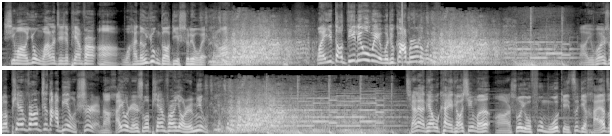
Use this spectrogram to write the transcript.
希望用完了这些偏方啊，我还能用到第十六位，是吧？万一到第六位我就嘎嘣了，我就。啊，有朋友说偏方治大病是，那还有人说偏方要人命。前两天我看一条新闻啊，说有父母给自己孩子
